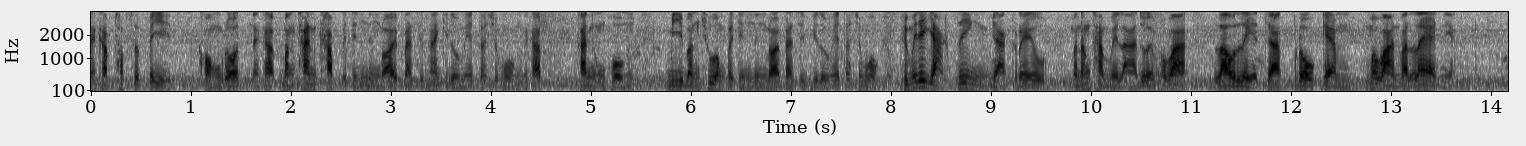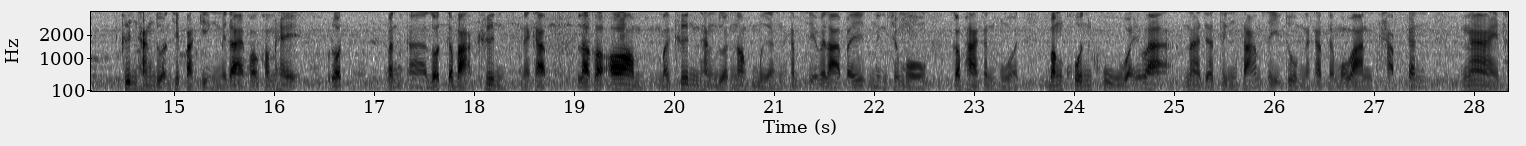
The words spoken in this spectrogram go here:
นะครับท็อปสปีด ของรถนะครับบางท่านขับไปถึง 185 กิโลเมตรต่อชั่วโมงนะครับคันของผมมีบางช่วงไปถึง 180 กิโลเมตรต่อชั่วโมง คือไม่ได้อยากซิ่งอยากเร็ว มันต้องทำเวลาด้วย เพราะว่าเราเลทจากโปรแกรมเมื่อวานวันแรกเนี่ยขึ้นทางด่วนที่ปักกิ่งไม่ได้เพราะเขาไม่ให้รถรรอ่ารถกระบะขึ้นนะครับเราก็อ้อมมาขึ้นทางด่วนนอกเมืองนะครับ เสียเวลาไป 1 ชั่วโมง ก็พากันหวด บางคนขู่ไว้ว่าน่าจะถึง 3-4 ทุ่มนะครับ แต่เมื่อวานขับกันง่าย ถ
